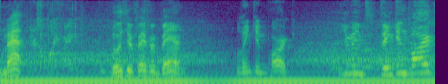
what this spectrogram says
Matt, who's your favorite band? Lincoln Park. You mean Stinkin' Park?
